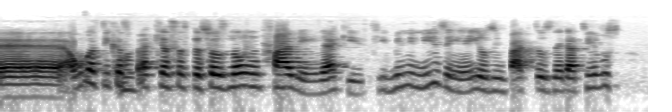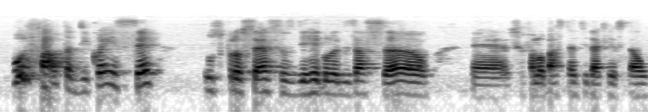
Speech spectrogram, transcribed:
É, algumas dicas para que essas pessoas não falhem, né? que, que minimizem aí os impactos negativos por falta de conhecer os processos de regularização. É, você falou bastante da questão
